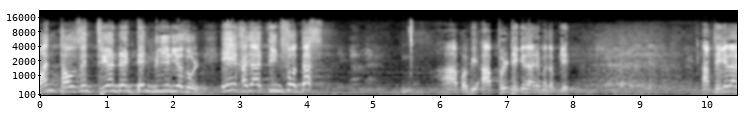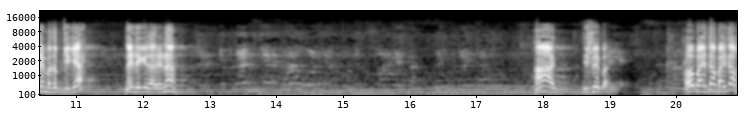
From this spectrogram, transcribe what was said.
1310 मिलियन ईयर्स ओल्ड 1310 आप अभी, आप थोड़ी ठेकेदार है मज़हब के। आप ठेकेदार है मज़हब के क्या? नहीं ठेकेदार है ना? हाँ इसलिए ओ भाई साहब भाई साहब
